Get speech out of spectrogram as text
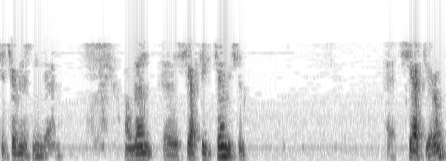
seçebilirsiniz yani. Ama ben e, siyah seçeceğim için evet, siyah diyorum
